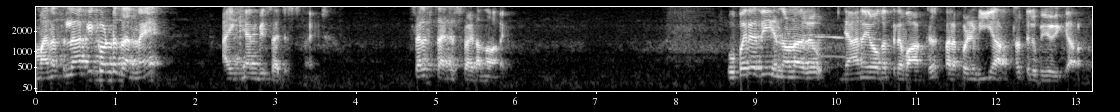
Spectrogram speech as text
മനസ്സിലാക്കിക്കൊണ്ട് തന്നെ I can be satisfied. Self satisfied എന്ന് പറയും. ഉപരതി എന്നുള്ള ഒരു ജ്ഞാനയോഗത്തിലെ വാക്ക് പലപ്പോഴും ഈ അർത്ഥത്തിൽ ഉപയോഗിക്കാറുണ്ട്.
